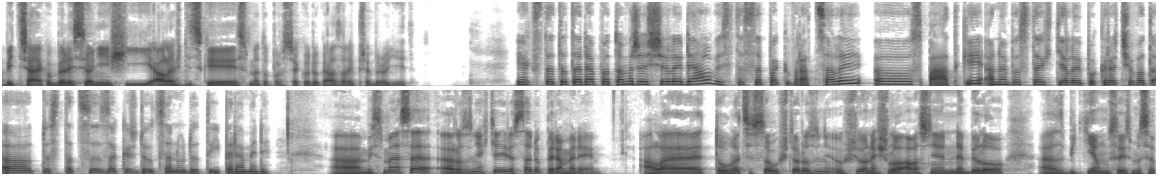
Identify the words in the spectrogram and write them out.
by třeba jako byly silnější, ale vždycky to prostě jako dokázali přebrodit. Jak jste to teda potom řešili dál? Vy jste se pak vraceli uh, zpátky, anebo jste chtěli pokračovat a dostat se za každou cenu do té pyramidy? Uh, my jsme se rozhodně chtěli dostat do pyramidy, ale touhle cestou už to rozhodně už to nešlo a vlastně nebylo zbytí a museli jsme se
